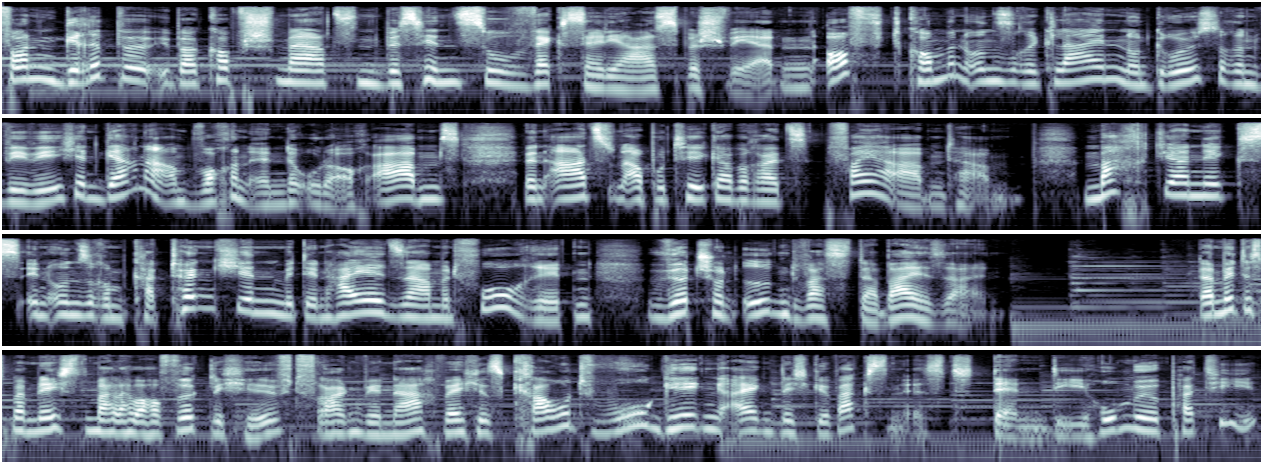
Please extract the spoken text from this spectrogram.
Von Grippe über Kopfschmerzen bis hin zu Wechseljahrsbeschwerden. Oft kommen unsere kleinen und größeren Wehwehchen gerne am Wochenende oder auch abends, wenn Arzt und Apotheker bereits Feierabend haben. Macht ja nix, in unserem Kartönchen mit den heilsamen Vorräten wird schon irgendwas dabei sein. Damit es beim nächsten Mal aber auch wirklich hilft, fragen wir nach, welches Kraut wogegen eigentlich gewachsen ist. Denn die Homöopathie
